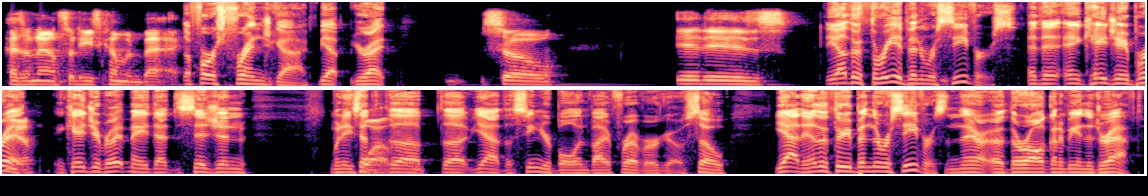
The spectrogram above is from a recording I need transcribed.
has announced that he's coming back. The first fringe guy. Yep, you're right. So it is the other three have been receivers, and then and KJ Britt, yeah. and KJ Britt made that decision when he accepted the the yeah the Senior Bowl invite forever ago. So yeah, the other three have been the receivers, and they're they're all going to be in the draft.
